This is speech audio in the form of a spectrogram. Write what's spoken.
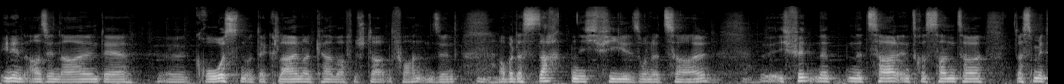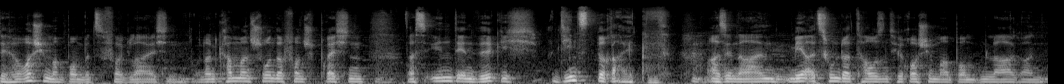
in den Arsenalen der äh, großen und der kleineren Kernwaffenstaaten vorhanden sind. Mhm. Aber das sagt nicht viel, so eine Zahl. Mhm. Ich finde eine, eine, Zahl interessanter, das mit der Hiroshima-Bombe zu vergleichen. Und dann kann man schon davon sprechen, dass in den wirklich dienstbereiten mhm. Arsenalen mehr als 100.000 Hiroshima-Bomben lagern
